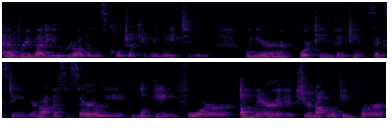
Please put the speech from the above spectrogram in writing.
everybody who grew up in this culture can relate to when you're 14, 15, 16, you're not necessarily looking for a marriage. You're not looking for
